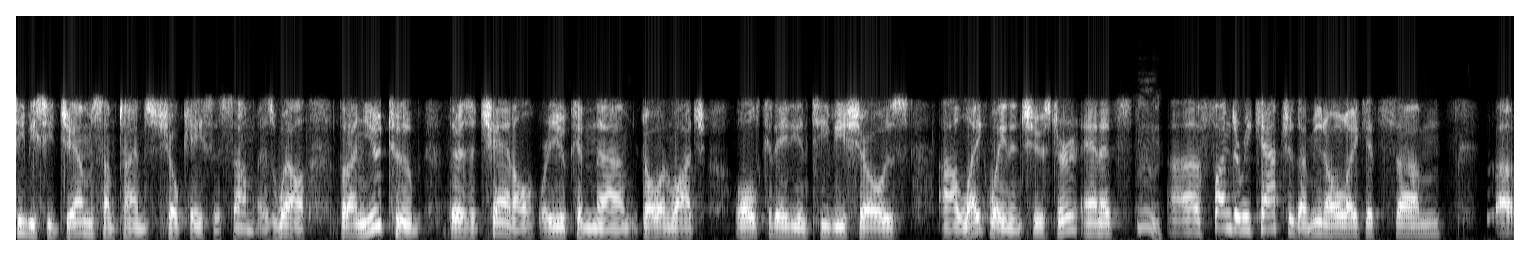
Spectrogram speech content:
CBC Gem sometimes showcases some as well. But on YouTube, there's a channel where you can um, go and watch old Canadian TV shows uh, like Wayne and Schuster, and it's hmm. uh, fun to recapture them. You know, like it's um, uh,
